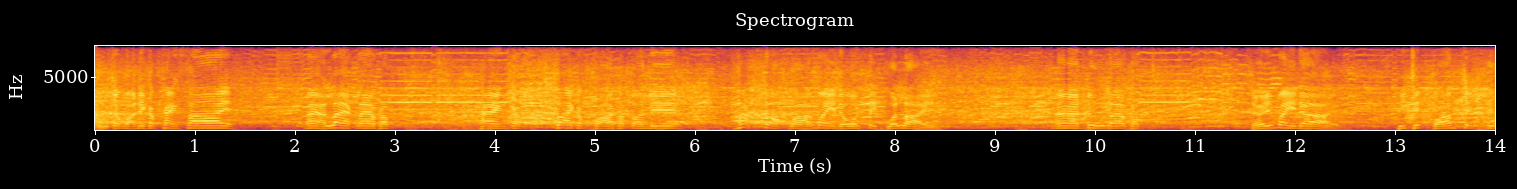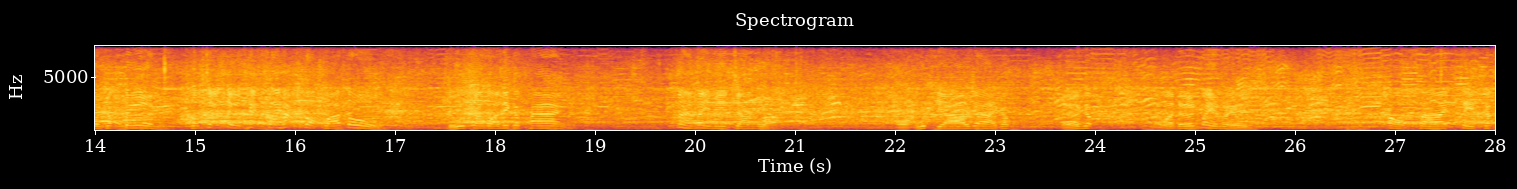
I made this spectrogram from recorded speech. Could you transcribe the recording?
ดูจังหวะนี้ครับแข้งซ้ายแม่แลกแล้วครับแข้งกับซ้ายกับขวาครับตอนนี้ หักศอกขวาไม่โดนติดหัวไหล่ดูแล้วครับเฉยไม่ได้พิชิตความเจ็บปวดครับเดินสมชายเจอแข้งซ้ายหักศอกขวาโตดูจังหวะนี้ครับแทงแม่ไม่มีจังหวะออกอาวุธยาวได้ครับเดินครับ แต่ว่าเดินไม่เร็ว ออกซ้ายติดครับ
